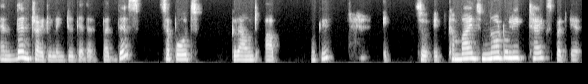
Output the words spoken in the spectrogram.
and then try to link together. But this supports ground up. Okay, it so it combines not only text but it,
